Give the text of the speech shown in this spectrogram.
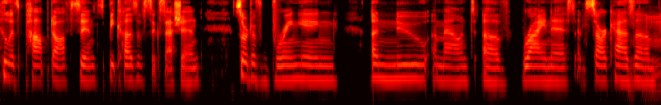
who has popped off since because of Succession, sort of bringing a new amount of wryness and sarcasm. Mm-hmm.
